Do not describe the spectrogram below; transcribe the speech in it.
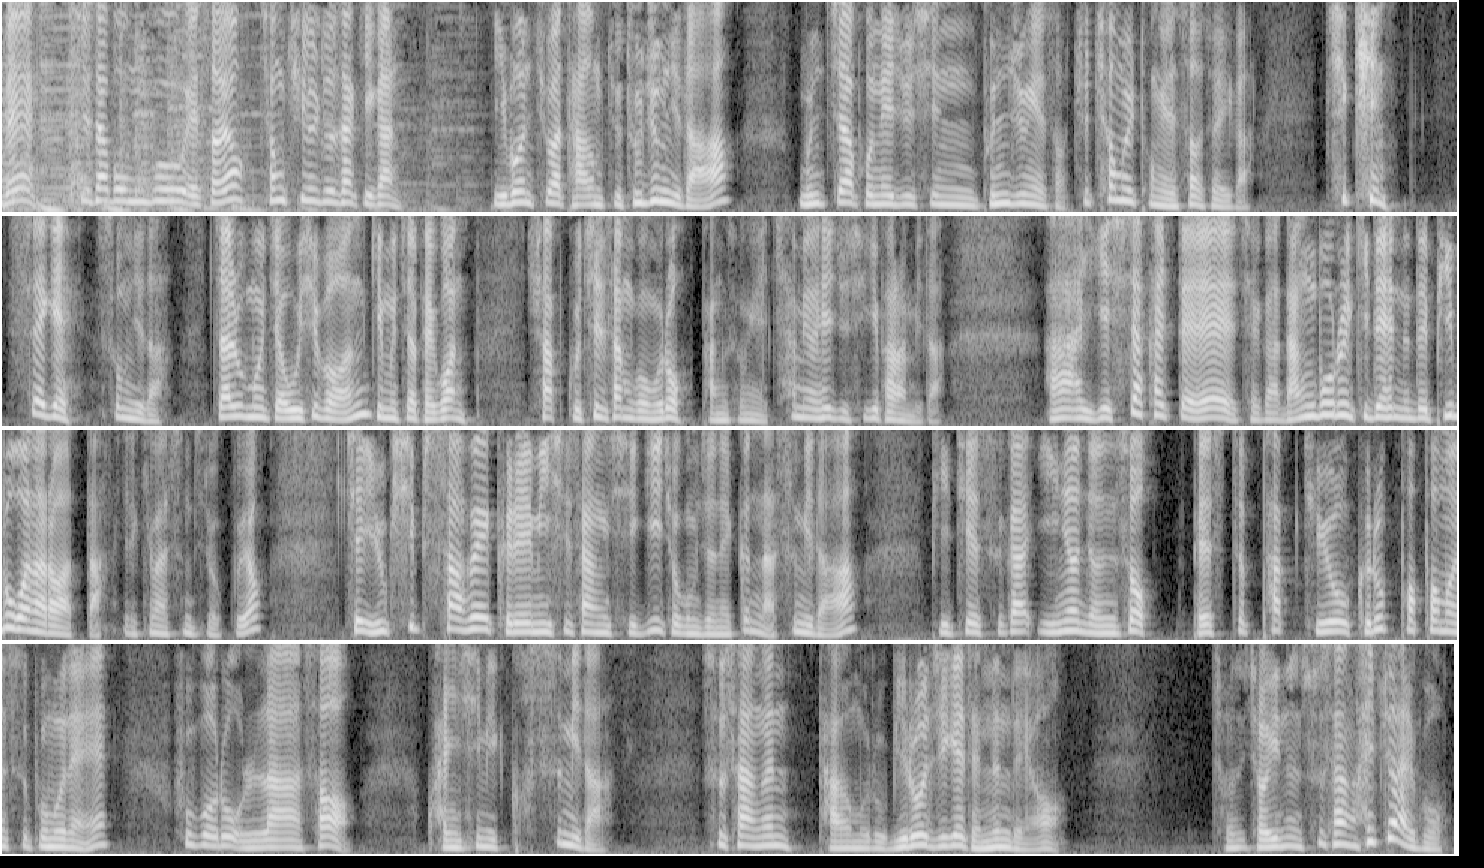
네, 시사본부에서요. 청취율 조사 기간 이번 주와 다음 주 두 주입니다. 문자 보내주신 분 중에서 추첨을 통해서 저희가 치킨 세게 쏩니다. 짧은 문자 50원, 긴 문자 100원, 샵 9730으로 방송에 참여해 주시기 바랍니다. 아, 이게 시작할 때 제가 낭보를 기대했는데 비보가 날아왔다. 이렇게 말씀드렸고요. 제 64회 그래미 시상식이 조금 전에 끝났습니다. BTS가 2년 연속 베스트 팝 듀오 그룹 퍼포먼스 부문에 후보로 올라서 관심이 컸습니다. 수상은 다음으로 미뤄지게 됐는데요. 저, 저희는 수상할 줄 알고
